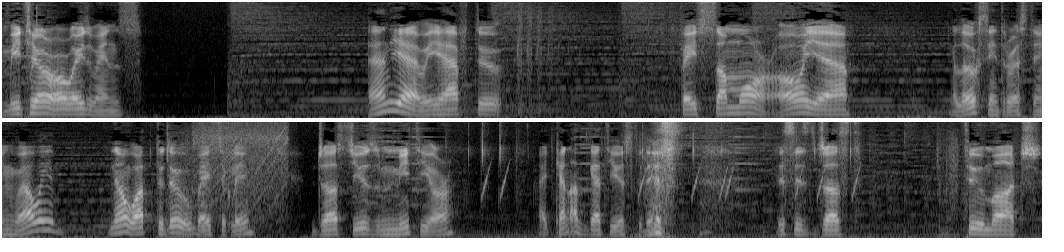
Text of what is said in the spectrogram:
Meteor always wins. And yeah, we have to face some more. Oh yeah. It looks interesting. Well, we know what to do, basically. Just use Meteor. I cannot get used to this. this is just too much.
